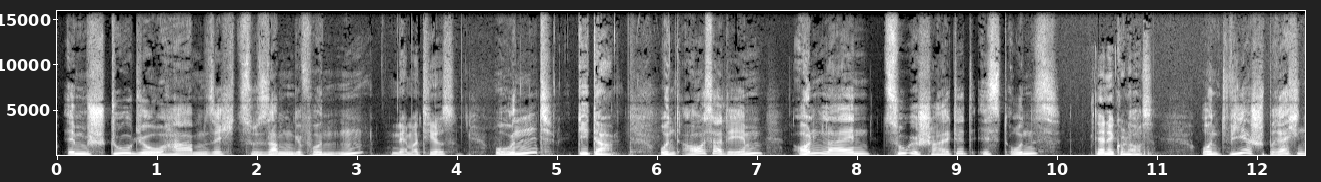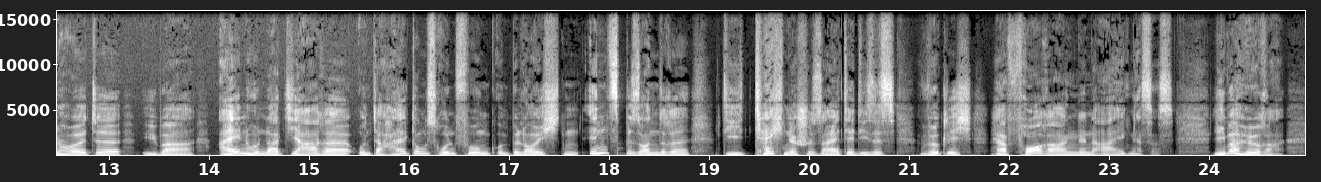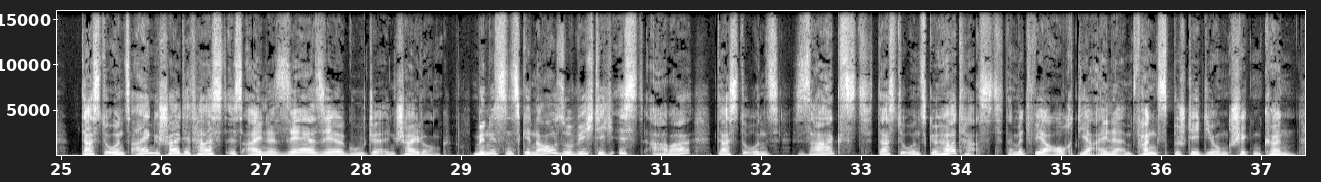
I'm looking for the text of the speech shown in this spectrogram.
Im Studio haben sich zusammengefunden der Matthias und Dieter. Und außerdem online zugeschaltet ist uns der Nikolaus. Und wir sprechen heute über 100 Jahre Unterhaltungsrundfunk und beleuchten insbesondere die technische Seite dieses wirklich hervorragenden Ereignisses. Lieber Hörer, dass du uns eingeschaltet hast, ist eine sehr, sehr gute Entscheidung. Mindestens genauso wichtig ist aber, dass du uns sagst, dass du uns gehört hast, damit wir auch dir eine Empfangsbestätigung schicken können.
